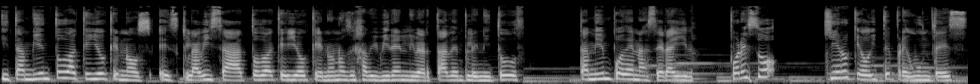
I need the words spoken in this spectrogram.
Y también todo aquello que nos esclaviza, todo aquello que no nos deja vivir en libertad, en plenitud, también puede nacer ahí. Por eso quiero que hoy te preguntes,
